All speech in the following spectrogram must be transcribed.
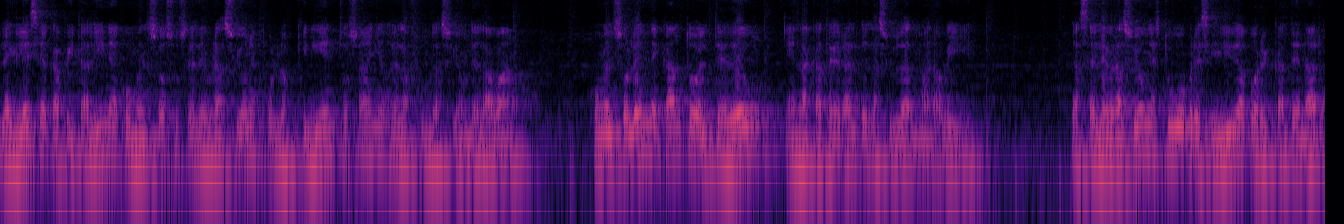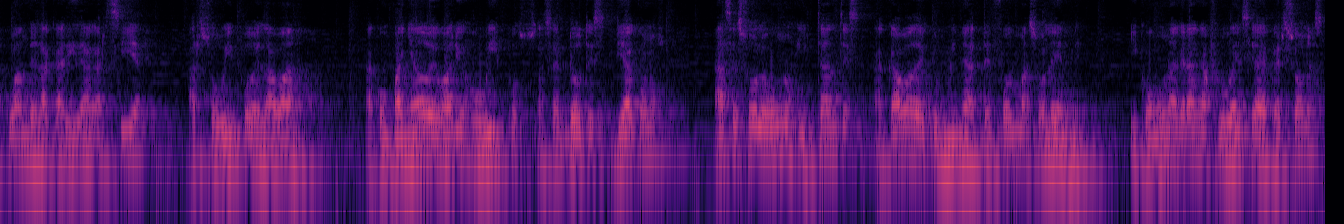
La Iglesia Capitalina comenzó sus celebraciones por los 500 años de la fundación de La Habana con el solemne canto del Te Deum en la Catedral de la Ciudad Maravilla. La celebración estuvo presidida por el cardenal Juan de la Caridad García, arzobispo de La Habana, acompañado de varios obispos, sacerdotes, diáconos. Hace solo unos instantes acaba de culminar de forma solemne y con una gran afluencia de personas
